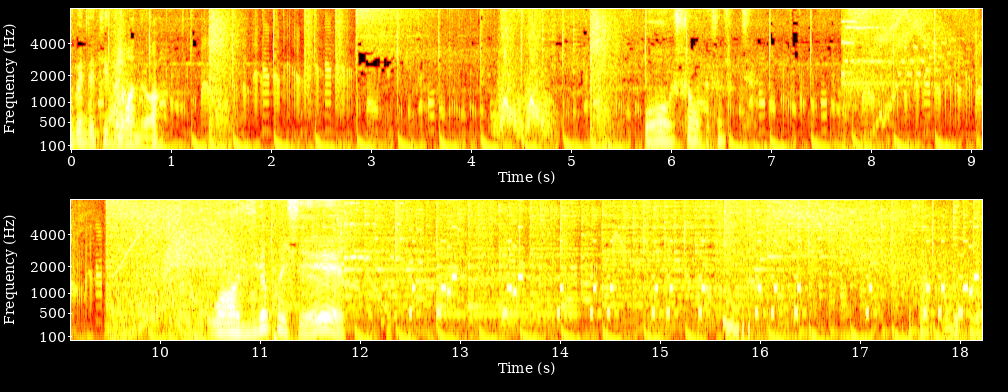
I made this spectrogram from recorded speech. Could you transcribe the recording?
두 배인데 딜 너무 안 들어가. 오, 실험은 130. 와, 280. 일단 윈드클로.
